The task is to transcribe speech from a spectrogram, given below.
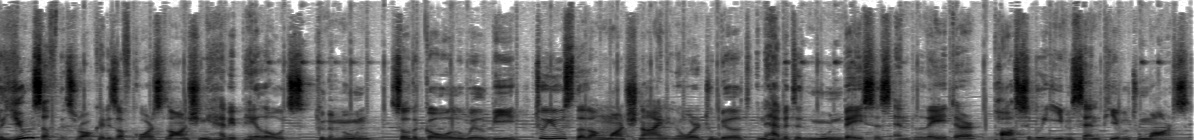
The use of this rocket is of course launching heavy payloads to the moon, so the goal will be to use the Long March 9 in order to build inhabited moon bases and later possibly even send people to Mars.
